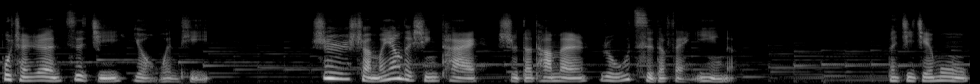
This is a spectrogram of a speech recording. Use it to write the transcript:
不承认自己有问题。是什么样的心态使得他们如此的反应呢？本期节目，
